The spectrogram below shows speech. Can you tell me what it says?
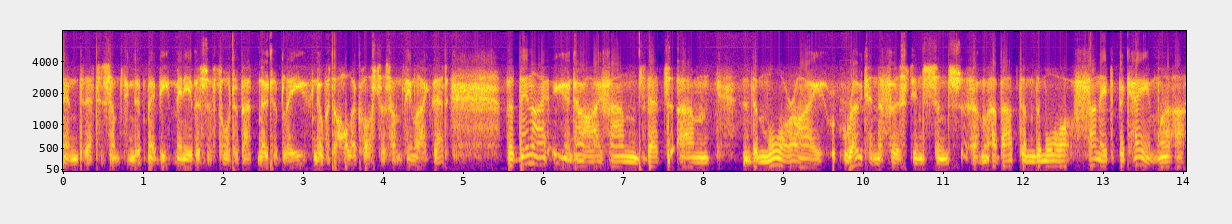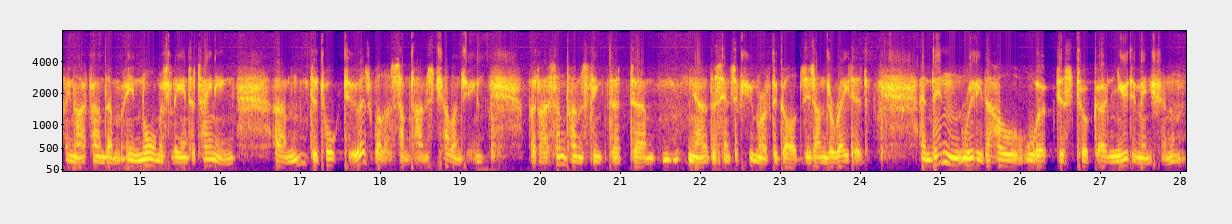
and that is something that maybe many of us have thought about, notably you know with the Holocaust or something like that. But then I, you know, I found that um, the more I wrote in the first instance um, about them, the more fun it became. I, you know, I found them enormously entertaining um, to talk to, as well as sometimes challenging. But I sometimes think that um, you know the sense of humour of the gods is underrated. And then really the whole work just took a new dimension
